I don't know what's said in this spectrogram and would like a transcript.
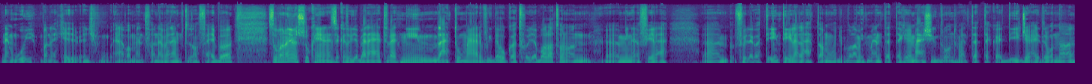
nem új, van egy, egy, egy el van mentve a neve, nem tudom fejből. Szóval nagyon sok helyen ezeket ugye be lehet vetni, láttunk már videókat, hogy a Balatonon mindenféle, főleg a én télen láttam, hogy valamit mentettek, egy másik drónt mentettek egy DJI drónnal,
